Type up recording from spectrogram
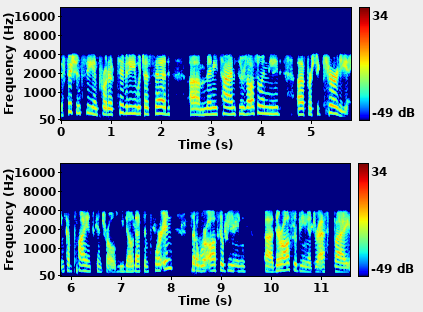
efficiency and productivity, which I said um, many times, there's also a need uh, for security and compliance controls. We know that's important. So we're also being uh, they're also being addressed by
